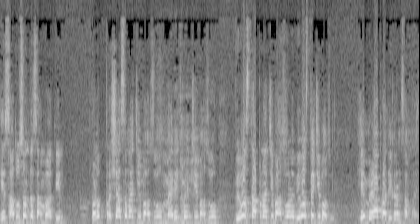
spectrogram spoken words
हे साधू संत सांभाळतील पण प्रशासनाची बाजू मॅनेजमेंटची बाजू व्यवस्थापनाची बाजू आणि व्यवस्थेची बाजू हे मेळा प्राधिकरण सांभाळेल.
